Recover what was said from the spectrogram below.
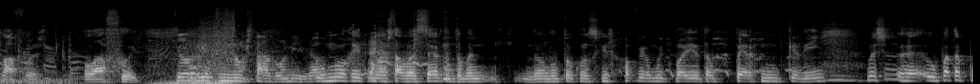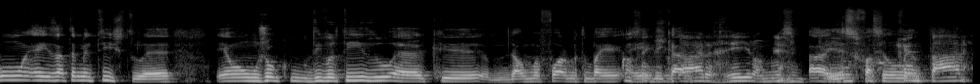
Lá foste. Lá fui. O teu ritmo não estava ao nível. O meu ritmo não estava certo, também não, não estou conseguindo ouvir muito bem, então perco-me um bocadinho. Mas uh, o Patapum é exatamente isto. É, é um jogo divertido uh, que de alguma forma também é Consegue é indicado. jogar, rir ao mesmo ah, tempo, isso facilmente. cantar.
